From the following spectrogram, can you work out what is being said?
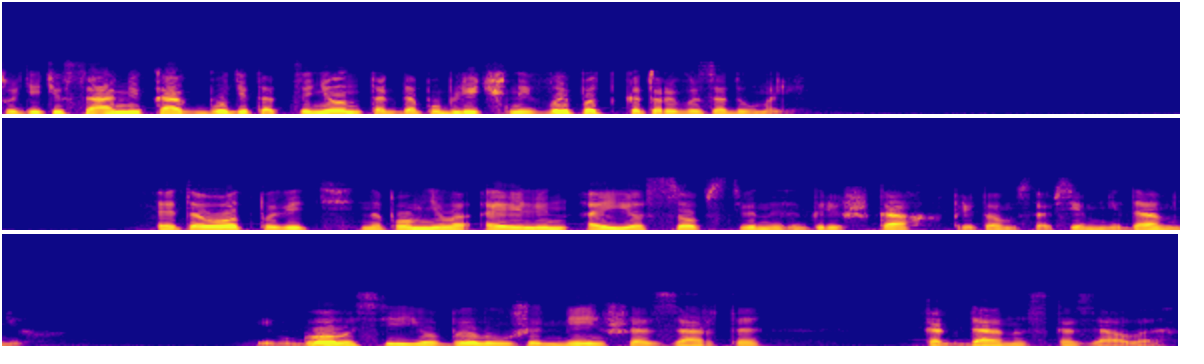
судите сами, как будет оценен тогда публичный выпад, который вы задумали. Эта отповедь напомнила Эйлин о ее собственных грешках, притом совсем недавних, и в голосе ее было уже меньше азарта, когда она сказала,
